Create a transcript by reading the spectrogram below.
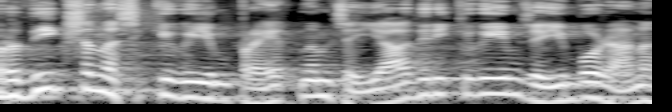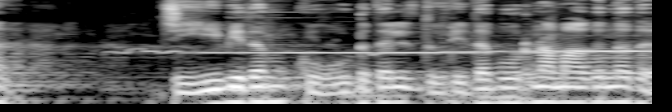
പ്രതീക്ഷ നശിക്കുകയും പ്രയത്നം ചെയ്യാതിരിക്കുകയും ചെയ്യുമ്പോഴാണ് ജീവിതം കൂടുതൽ ദുരിതപൂർണമാകുന്നത്.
